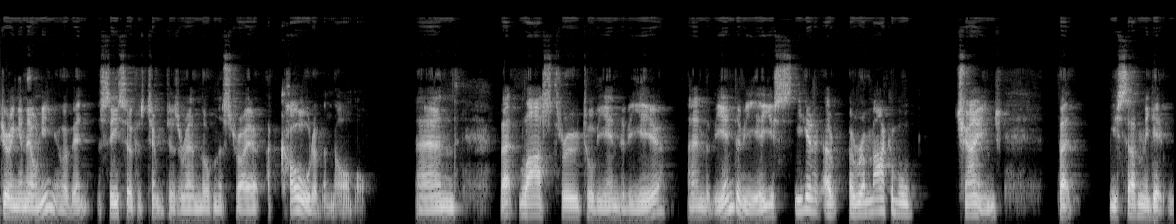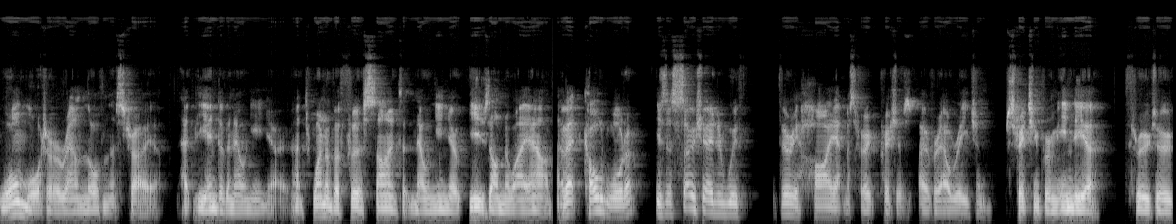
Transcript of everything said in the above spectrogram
during an El Nino event, the sea surface temperatures around northern Australia are colder than normal. And that lasts through till the end of the year. And at the end of the year, you, you get a, a remarkable change that you suddenly get warm water around northern Australia at the end of an El Nino. That's one of the first signs that an El Nino is on the way out. Now, that cold water is associated with very high atmospheric pressures over our region, stretching from India through to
